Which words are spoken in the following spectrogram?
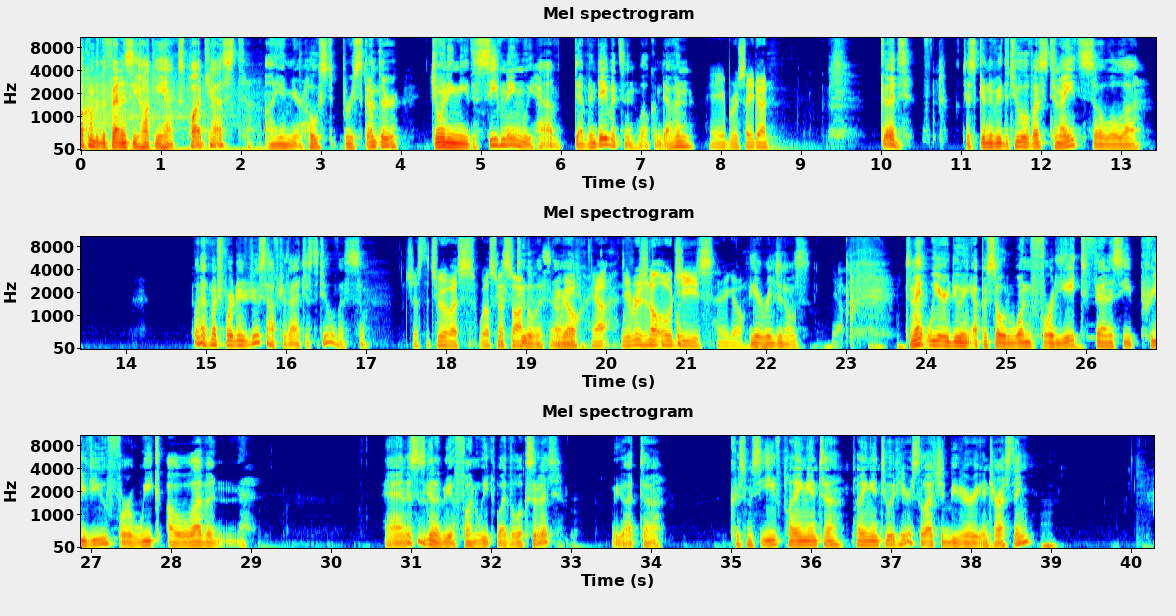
Welcome to the Fantasy Hockey Hacks podcast. I am your host, Bruce Gunther. Joining me this evening, we have Devon Davidson. Welcome, Devon. Hey, Bruce. How you doing? Good. Just going to be the two of us tonight, so we'll uh, don't have much more to introduce after that. Just the two of us. So just the two of us. Will Smith just the song. two of us. There you All go. Yeah, the original OGs. There you go. The originals. Yep. Tonight we are doing episode 148 fantasy preview for week 11. And this is going to be a fun week by the looks of it. We got uh, Christmas Eve playing into playing into it here, so that should be very interesting.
